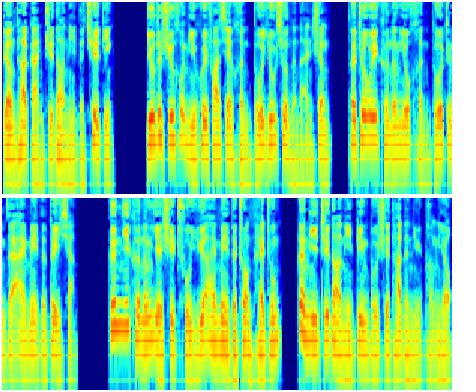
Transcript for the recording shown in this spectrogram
让他感知到你的确定。有的时候你会发现，很多优秀的男生，他周围可能有很多正在暧昧的对象，跟你可能也是处于暧昧的状态中，但你知道你并不是他的女朋友。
